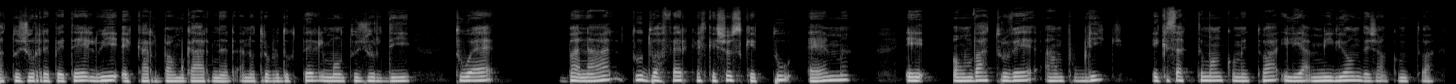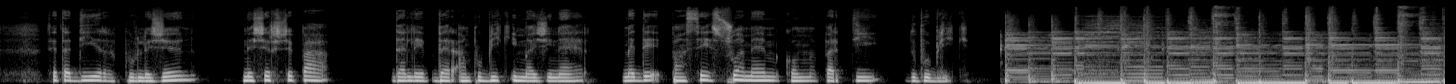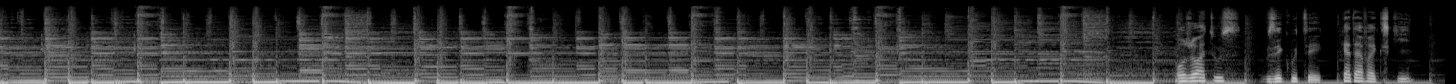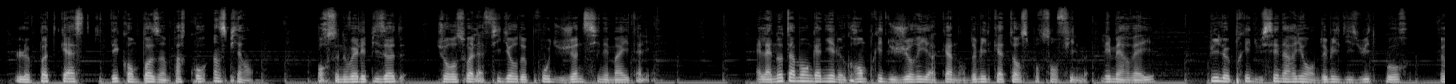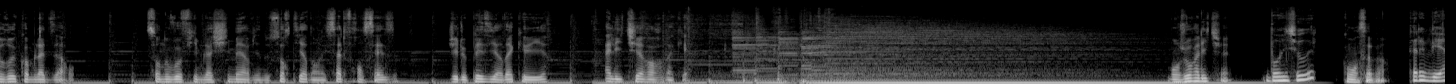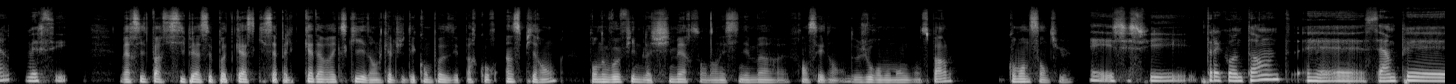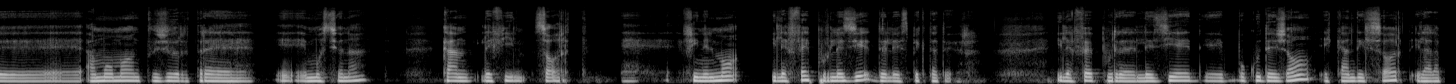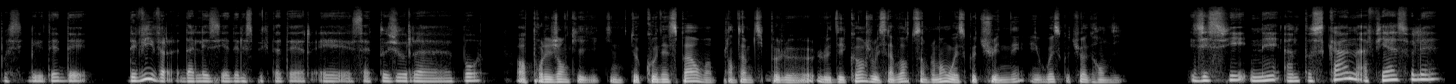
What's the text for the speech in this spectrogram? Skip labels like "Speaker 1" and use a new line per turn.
m'a toujours répété, lui et Karl Baumgartner, un autre producteur, ils m'ont toujours dit, tu es banal, tu dois faire quelque chose que tu aimes et on va trouver un public exactement comme toi. Il y a millions de gens comme toi. C'est-à-dire, pour les jeunes, ne cherchez pas d'aller vers un public imaginaire, mais de penser soi-même comme partie du public.
Bonjour à tous, vous écoutez Cadavrexki, le podcast qui décompose un parcours inspirant. Pour ce nouvel épisode, je reçois la figure de proue du jeune cinéma italien. Elle a notamment gagné le Grand Prix du jury à Cannes en 2014 pour son film Les Merveilles, puis le prix du scénario en 2018 pour Heureux comme Lazzaro. Son nouveau film La Chimère vient de sortir dans les salles françaises. J'ai le plaisir d'accueillir Alice Rohrwacher. Bonjour Alice.
Bonjour.
Comment ça va?
Très bien, merci.
Merci de participer à ce podcast qui s'appelle Cadavrexki et dans lequel tu décomposes des parcours inspirants. Ton nouveau film La Chimère sort dans les cinémas euh, français dans deux jours au moment où on se parle. Comment te sens-tu?
Je suis très contente. C'est un peu un moment toujours très émotionnant quand les films sortent. finalement, il est fait pour les yeux des spectateurs il est fait pour les yeux de beaucoup de gens et quand il sort, il a la possibilité de, de vivre dans les yeux des spectateurs et c'est toujours euh, beau.
Alors pour les gens qui, qui, ne te connaissent pas, on va planter un petit peu le, le décor. Je voulais savoir tout simplement où est-ce que tu es né et où est-ce que tu as grandi.
Je suis née en Toscane, à Fiesole,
